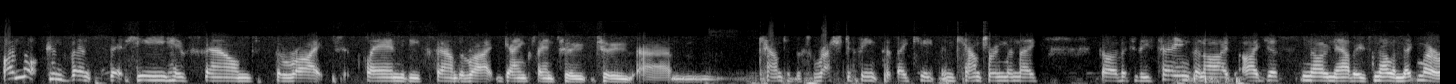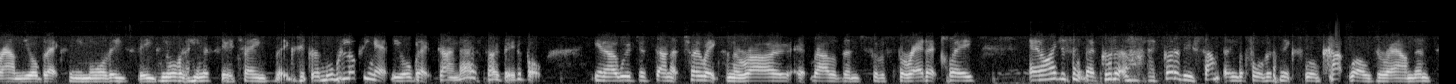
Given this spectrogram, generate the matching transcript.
I'm not convinced that he has found the right plan, that he's found the right game plan to to um, counter this rush defence that they keep encountering when they go over to these teams. And I I just know now there's no enigma around the All Blacks anymore. These these Northern Hemisphere teams, etc. We'll be looking at the All Blacks going, they're so beatable. You know, we've just done it two weeks in a row eh, rather than sort of sporadically. And I just think they've got to oh, they've got to do something before this next World Cup rolls around. And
